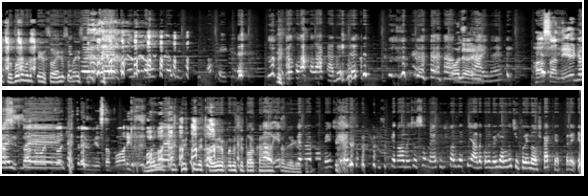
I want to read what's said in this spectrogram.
Então, todo mundo pensou isso, mas É, todo mundo- assim, ok. Não vamos falar nada. Olha aí. Né? Raça Negra Mas, citada no é, episódio de entrevista. Bora não embora. existe o metaleiro quando se toca Não, raça isso negra. porque normalmente eu sou, porque normalmente eu sou neto de fazer piada quando eu vejo algo do tipo. Falei, não, fica quieto, peraí.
